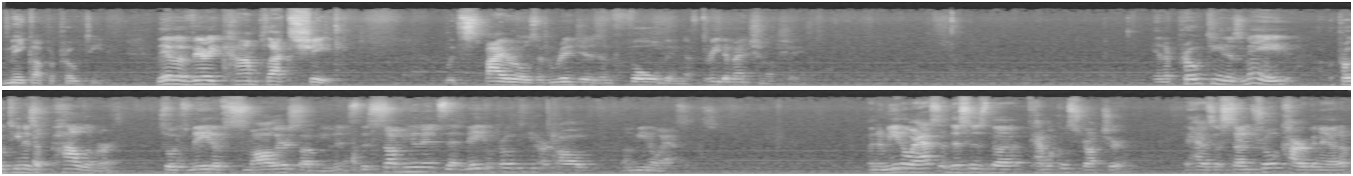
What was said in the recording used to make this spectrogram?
make up a protein. They have a very complex shape with spirals and ridges and folding, a three dimensional shape. And a protein is made, a protein is a polymer, so it's made of smaller subunits. The subunits that make a protein are called amino acids. An amino acid, this is the chemical structure. It has a central carbon atom.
